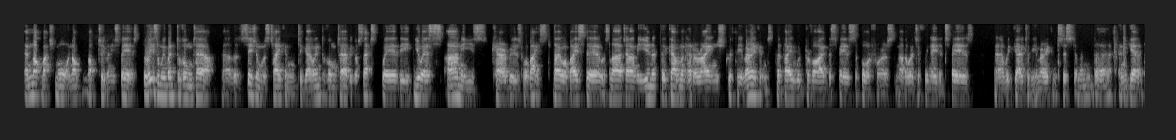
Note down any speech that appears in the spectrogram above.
and not much more, not not too many spares. The reason we went to Vung Tau, uh, the decision was taken to go into Vung Tau because that's where the U.S. Army's caribous were based. They were based there. It was a large army unit. The government had arranged with the Americans that they would provide the spares support for us. In other words, if we needed spares, uh, we'd go to the American system and uh, and get it.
